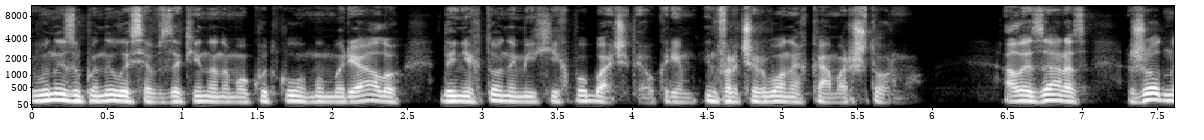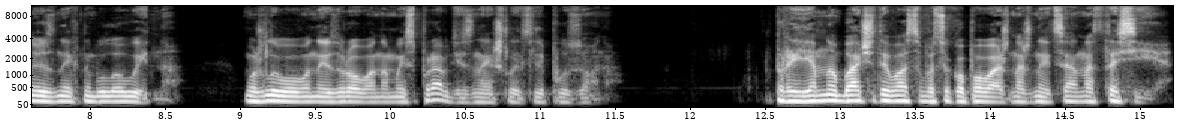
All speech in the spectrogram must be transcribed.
і вони зупинилися в затіненому кутку меморіалу, де ніхто не міг їх побачити, окрім інфрачервоних камер шторму. Але зараз жодної з них не було видно. Можливо, вони з Рованом і справді знайшли сліпу зону. Приємно бачити вас, високоповажна жниця Анастасія,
